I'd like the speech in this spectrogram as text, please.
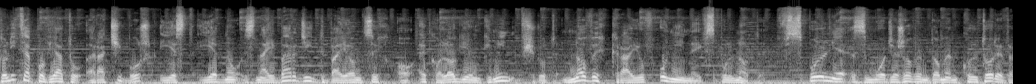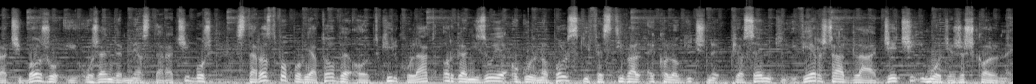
Stolica powiatu Racibórz jest jedną z najbardziej dbających o ekologię gmin wśród nowych krajów unijnej wspólnoty. Wspólnie z Młodzieżowym Domem Kultury w Raciborzu i Urzędem Miasta Racibórz Starostwo Powiatowe od kilku lat organizuje ogólnopolski festiwal ekologiczny piosenki i wiersza dla dzieci i młodzieży szkolnej.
